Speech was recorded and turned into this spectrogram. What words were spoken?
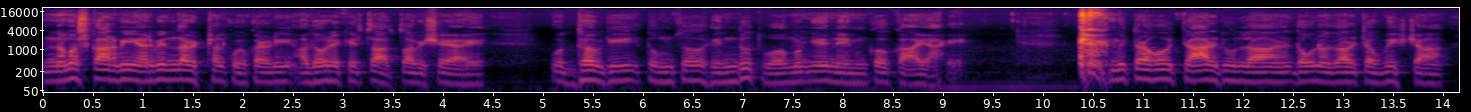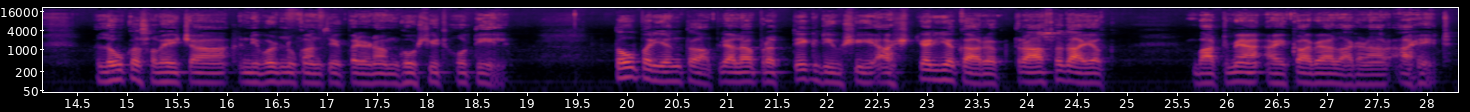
नमस्कार मी अरविंद विठ्ठल कुलकर्णी. अधोरेखितचा आजचा विषय आहे उद्धवजी तुमचं हिंदुत्व म्हणजे नेमकं काय आहे? मित्र हो चार जूनला दोन हजार चोवीसच्या लोकसभेच्या निवडणुकांचे परिणाम घोषित होतील. तोपर्यंत आपल्याला प्रत्येक दिवशी आश्चर्यकारक त्रासदायक बातम्या ऐकाव्या लागणार आहेत.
